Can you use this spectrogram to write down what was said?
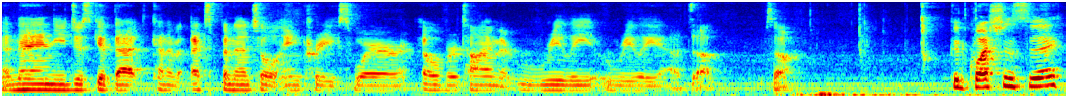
And then you just get that kind of exponential increase where over time it really, really adds up. So, good questions today.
